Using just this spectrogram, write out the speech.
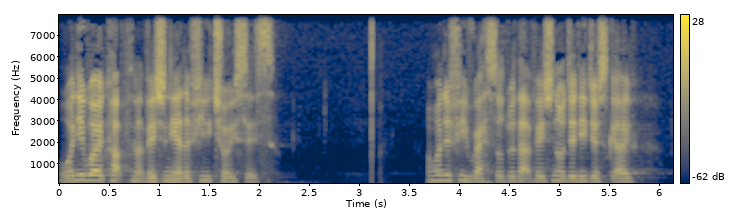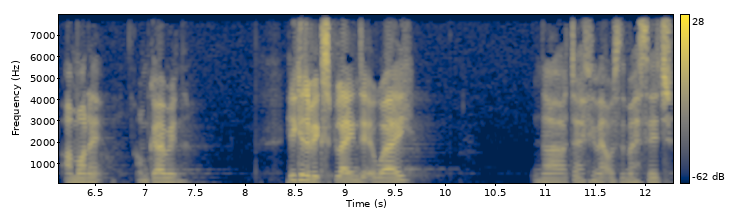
When he woke up from that vision, he had a few choices. I wonder if he wrestled with that vision or did he just go, I'm on it, I'm going. He could have explained it away. No, I don't think that was the message.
